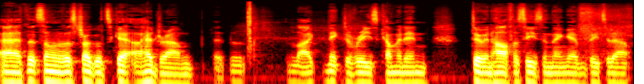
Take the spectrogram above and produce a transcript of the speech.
uh, that some of us struggle to get our head around, like Nick de Vries coming in, doing half a season, then getting booted out.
